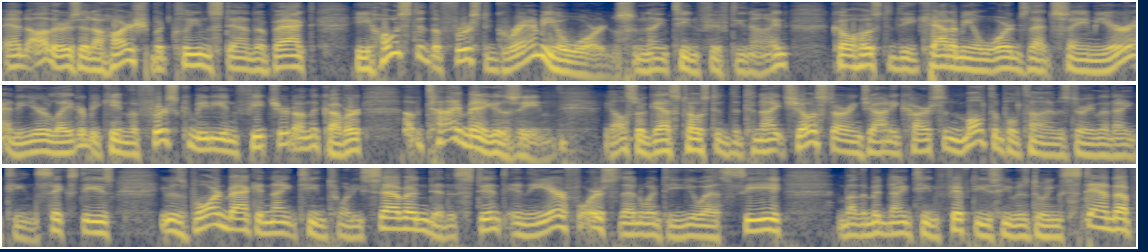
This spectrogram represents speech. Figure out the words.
and others in a harsh but clean stand-up act. He hosted the first Grammy Awards in 1959, co-hosted the Academy Awards that same year, and a year later became the first comedian featured on the cover of Time magazine. He also guest hosted The Tonight Show starring Johnny Carson multiple times during the 1960s. He was born back in 1927, did a stint in the Air Force, then went to USC. By the mid 1950s, he was doing stand up.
